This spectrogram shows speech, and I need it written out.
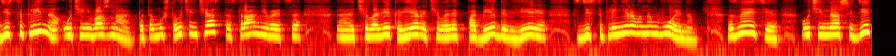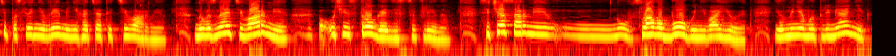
Дисциплина очень важна, потому что очень часто сравнивается э, человек веры, человек победы в вере с дисциплинированным воином. Вы знаете, очень наши дети в последнее время не хотят идти в армию. Но вы знаете, в армии очень строгая дисциплина. Сейчас армия, ну, слава богу, не воюет. И у меня мой племянник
